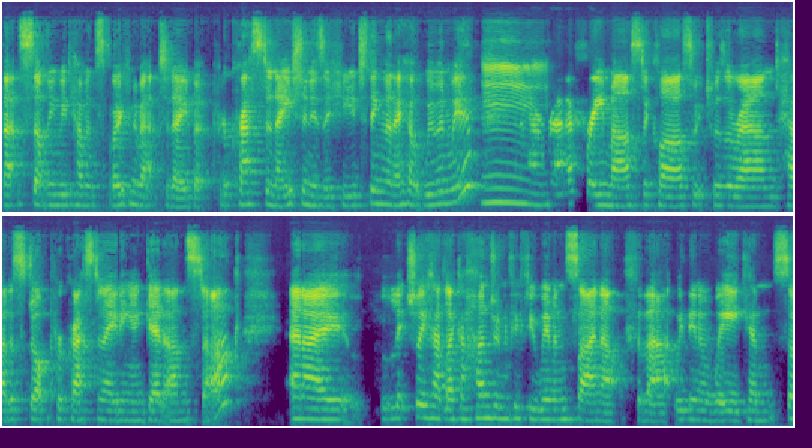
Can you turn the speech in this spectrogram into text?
That's something we haven't spoken about today, but procrastination is a huge thing that I help women with. I Mm, ran a free masterclass which was around how to stop procrastinating and get unstuck. And I literally had like 150 women sign up for that within a week. And so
